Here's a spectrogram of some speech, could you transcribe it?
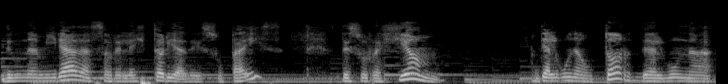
de una mirada sobre la historia de su país, de su región, de algún autor, de alguna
